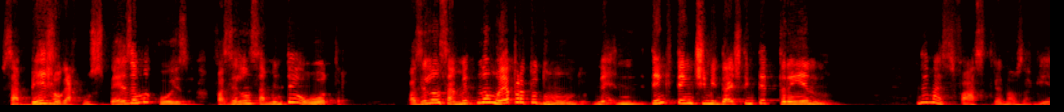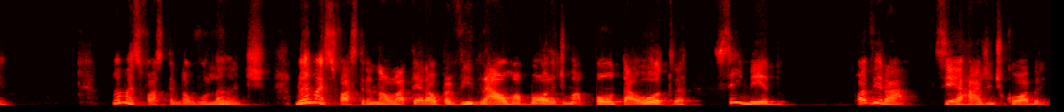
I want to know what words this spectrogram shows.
Saber jogar com os pés é uma coisa, fazer lançamento é outra. Fazer lançamento não é para todo mundo. Né? Tem que ter intimidade, tem que ter treino. Não é mais fácil treinar o zagueiro? Não é mais fácil treinar o volante? Não é mais fácil treinar o lateral para virar uma bola de uma ponta a outra sem medo? Pode virar. Se errar, a gente cobre.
